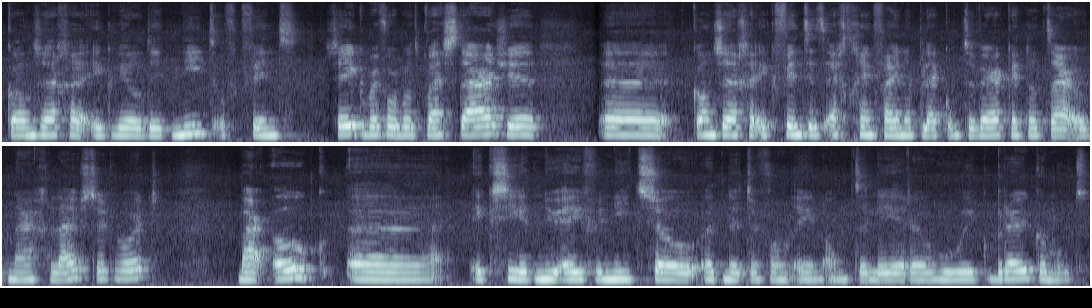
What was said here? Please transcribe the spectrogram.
kan zeggen, ik wil dit niet. Of ik vind, zeker bijvoorbeeld qua stage, eh, kan zeggen, ik vind dit echt geen fijne plek om te werken. En dat daar ook naar geluisterd wordt. Maar ook, eh, ik zie het nu even niet zo het nut ervan in om te leren hoe ik breuken moet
